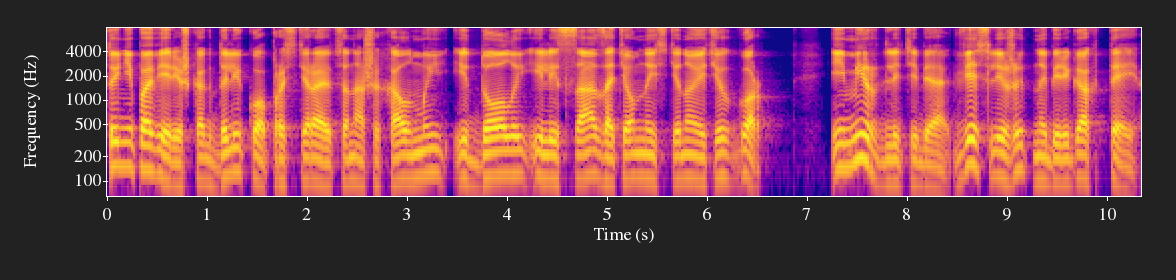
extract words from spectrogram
Ты не поверишь, как далеко простираются наши холмы и долы и леса за темной стеной этих гор. И мир для тебя весь лежит на берегах Тея.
